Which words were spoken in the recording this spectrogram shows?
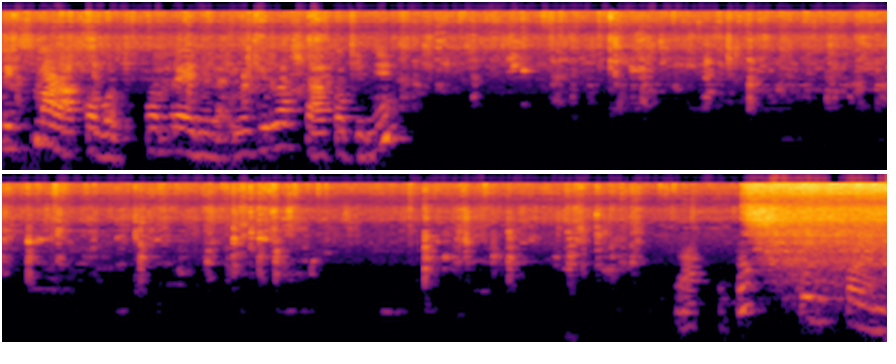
ಮಿಕ್ಸ್ ಮಾಡಿ ಹಾಕೋಬೋದು. ತೊಂದರೆ ಏನಿಲ್ಲ. ಇವಾಗ ಇರುವಷ್ಟು ಹಾಕೋತೀನಿ. ಹಾಕ್ಬಿಟ್ಟು ಕುದಿಸ್ಕೊಳ್ಳೋಣ.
